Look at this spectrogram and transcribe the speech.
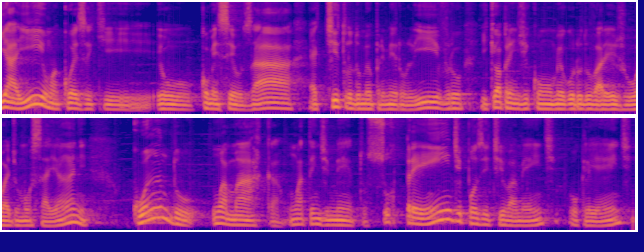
E aí, uma coisa que eu comecei a usar, é título do meu primeiro livro e que eu aprendi com o meu guru do varejo, o Edmur Sayane, quando uma marca, um atendimento surpreende positivamente o cliente,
